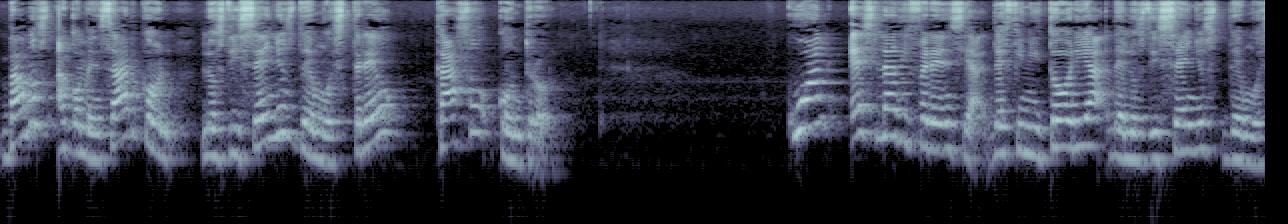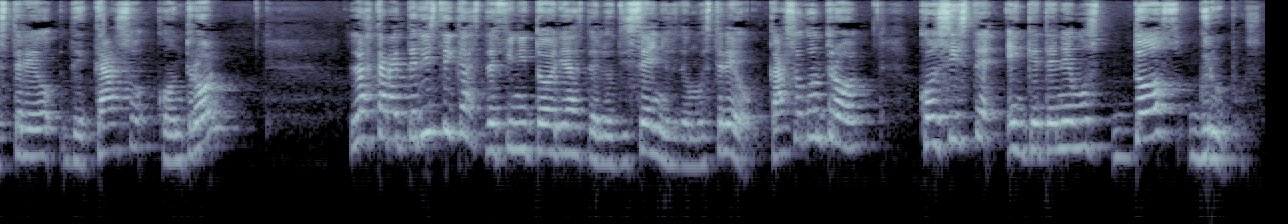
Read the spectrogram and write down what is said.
Vamos a comenzar con los diseños de muestreo caso control. ¿Cuál es la diferencia definitoria de los diseños de muestreo de caso control? Las características definitorias de los diseños de muestreo caso control consiste en que tenemos dos grupos.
